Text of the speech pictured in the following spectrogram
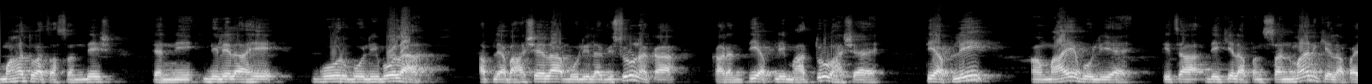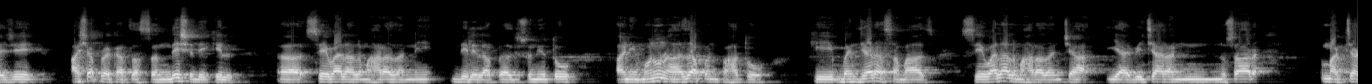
महत्त्वाचा संदेश त्यांनी दिलेला आहे. गोर बोली बोला. आपल्या भाषेला बोलीला विसरू नका. कारण ती आपली मातृभाषा आहे ती आपली मायबोली आहे तिचा देखील आपण सन्मान केला पाहिजे अशा प्रकारचा संदेश देखील सेवालाल महाराजांनी दिलेला आपल्याला दिसून येतो. आणि म्हणून आज आपण पाहतो की बंजारा समाज सेवालाल महाराजांच्या या विचारांनुसार मागच्या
